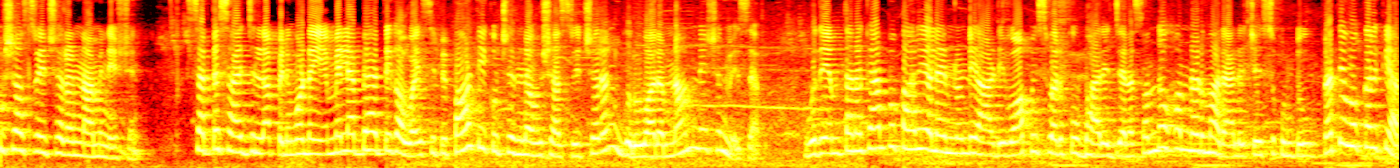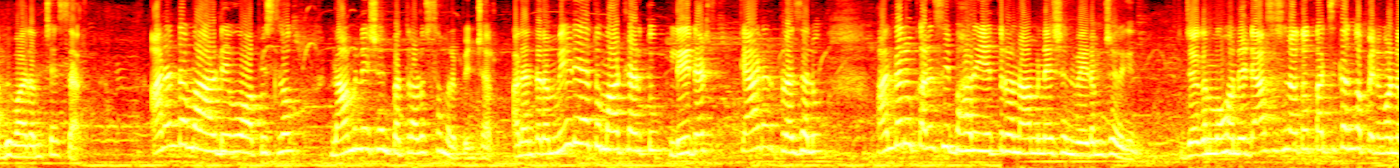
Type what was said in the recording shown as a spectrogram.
ఉషా శ్రీచరణ్ నామినేషన్. సత్యసాయి జిల్లా పెనుగొండ ఎమ్మెల్యే అభ్యర్థిగా వైసీపీ పార్టీకు చెందిన ఉషా శ్రీచరణ్ గురువారం నామినేషన్ వేశారు. ఉదయం తన క్యాంపు కార్యాలయం నుండి ఆర్డీఓ ఆఫీస్ వరకు భారీ జన సందోహం నడుమ ర్యాలీ చేసుకుంటూ ప్రతి ఒక్కరికి అభివాదం చేశారు. అనంతరం ఆర్డీఓ ఆఫీస్లో నామినేషన్ పత్రాలు సమర్పించారు. అనంతరం మీడియాతో మాట్లాడుతూ లీడర్స్ క్యాడర్ ప్రజలు అందరూ కలిసి భారీ ఎత్తున నామినేషన్ వేయడం జరిగింది. జగన్మోహన్ రెడ్డి ఆశీస్సులతో ఖచ్చితంగా పెనుగొండ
